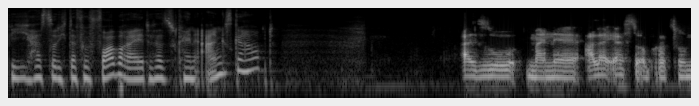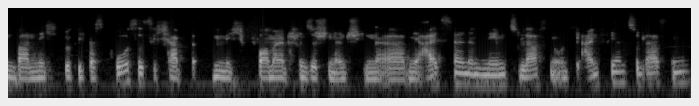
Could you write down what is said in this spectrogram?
wie hast du dich dafür vorbereitet? Hast du keine Angst gehabt? Also meine allererste Operation war nicht wirklich was Großes. Ich habe mich vor meiner Transition entschieden, äh, mir Eizellen entnehmen zu lassen und die einfrieren zu lassen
